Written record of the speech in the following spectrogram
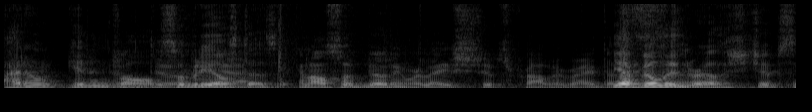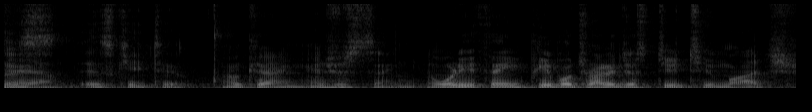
I don't get involved. Do Somebody else does it. And also building relationships, probably, right? That's, yeah, building relationships is, yeah. is key too. Okay, interesting. And what do you think? People try to just do too much.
